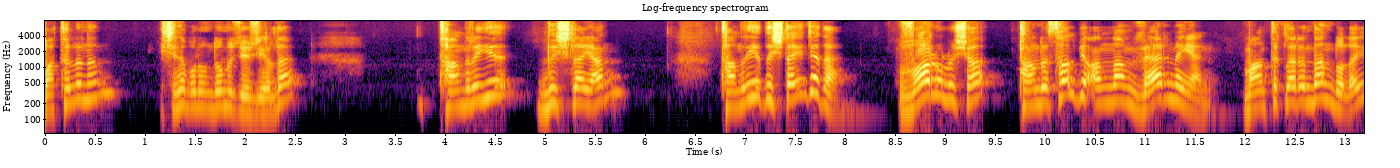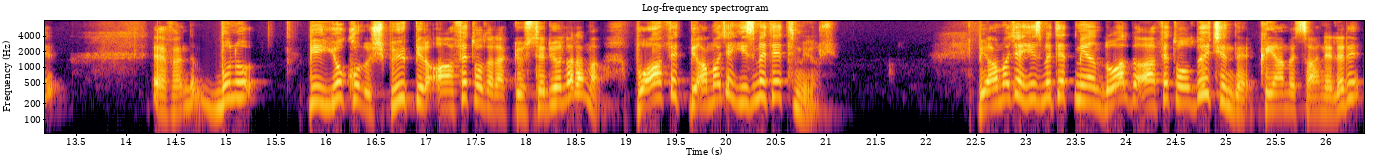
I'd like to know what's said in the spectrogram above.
Batılı'nın içinde bulunduğumuz yüzyılda Tanrı'yı dışlayan, Tanrı'yı dışlayınca da varoluşa tanrısal bir anlam vermeyen mantıklarından dolayı efendim bunu bir yok oluş, büyük bir afet olarak gösteriyorlar ama bu afet bir amaca hizmet etmiyor. Bir amaca hizmet etmeyen doğal bir afet olduğu için de kıyamet sahneleri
